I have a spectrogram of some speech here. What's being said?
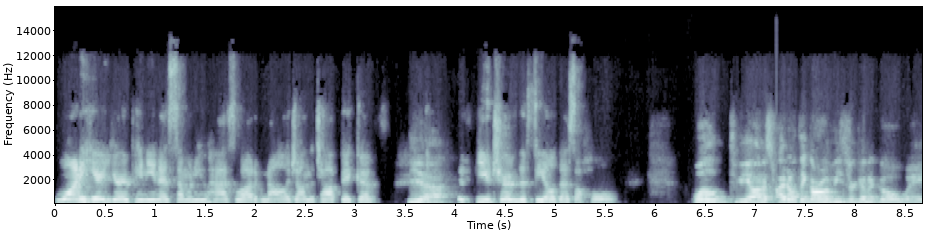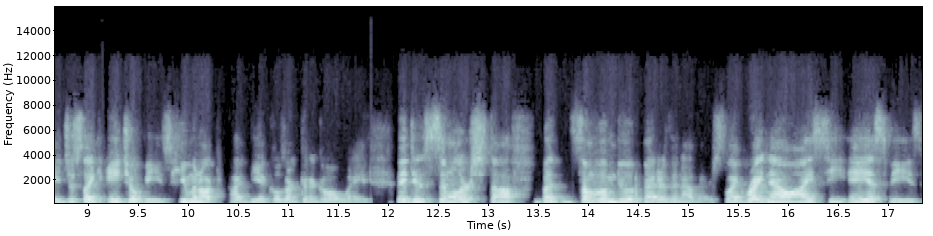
want to hear your opinion as someone who has a lot of knowledge on the topic of yeah, the future of the field as a whole. Well, to be honest, I don't think ROVs are going to go away. Just like HOVs, human occupied vehicles aren't going to go away. They do similar stuff, but some of them do it better than others. Like right now, I see ASVs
